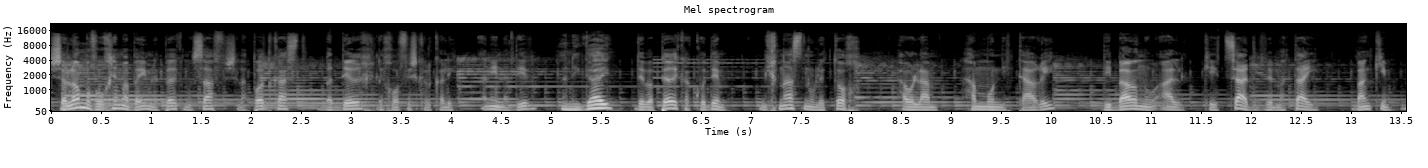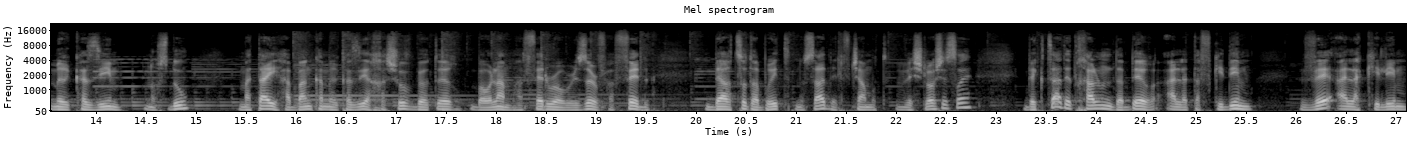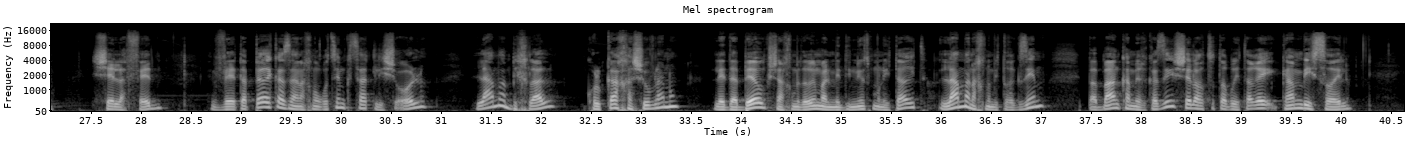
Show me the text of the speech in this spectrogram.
שלום וברוכים הבאים לפרק נוסף של הפודקאסט בדרך לחופש כלכלי. אני נדיב. אני גיא. ובפרק הקודם נכנסנו לתוך העולם המוניטרי, דיברנו על כיצד ומתי בנקים מרכזיים נוסדו, מתי הבנק המרכזי החשוב ביותר בעולם, ה-Federal Reserve, ה-Fed, בארצות הברית נוסד, 1913, וקצת התחלנו לדבר על התפקידים ועל הכלים של ה-Fed. ואת הפרק הזה אנחנו רוצים קצת לשאול, למה בכלל כל כך חשוב לנו לדבר כשאנחנו מדברים על מדיניות מוניטרית? למה אנחנו מתרכזים בבנק המרכזי של ארה"ב? הרי גם בישראל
